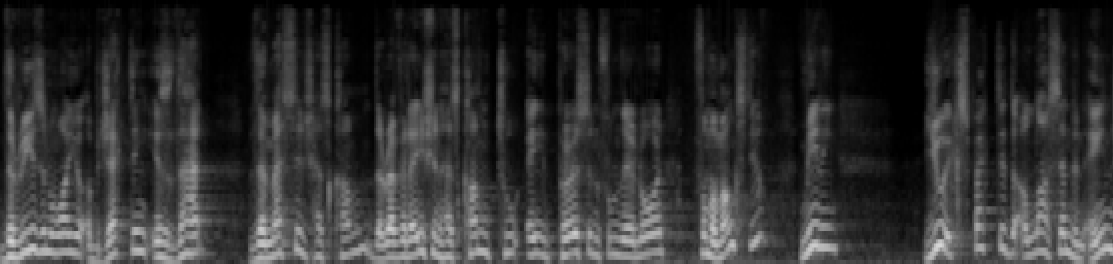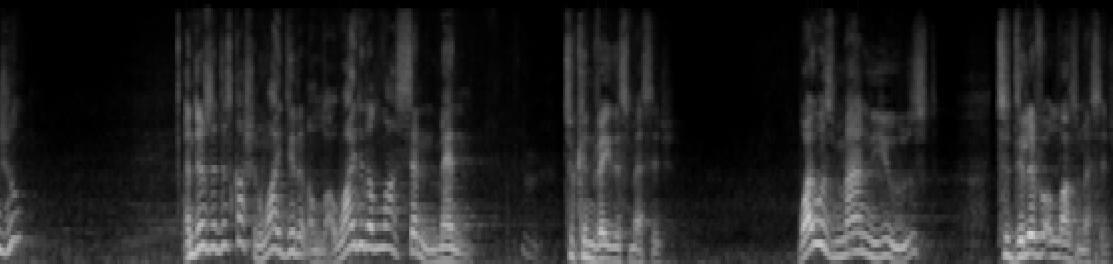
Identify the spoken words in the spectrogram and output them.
the reason why you're objecting is that the message has come, the revelation has come to a person from their Lord from amongst you. Meaning, you expected that Allah send an angel? And there's a discussion why didn't Allah? Why did Allah send men to convey this message? Why was man used to deliver Allah's message?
